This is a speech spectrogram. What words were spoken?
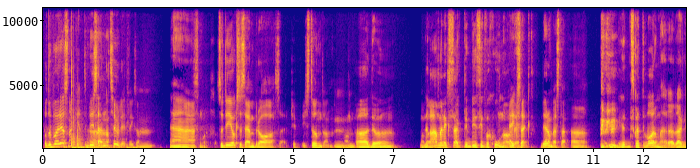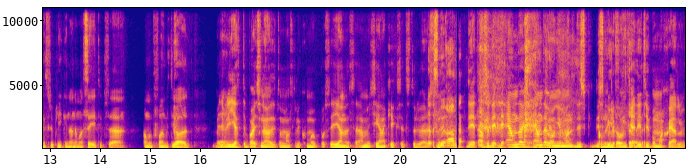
Och då börjar snacket. Det blir så här naturligt liksom. Eh, smart. så det är också så här en bra, så här, typ i stunden. Man, Ja, det var... Ja, men exakt. Det blir en situation av det. Exakt, det är de bästa. Ja. det ska inte vara de här raggningsreplikerna när man säger typ såhär, ja men fan vet jag. Men det blir jättebajsnödigt om man skulle komma upp och säga något såhär, men tjena kexet, står du här och ja, men- Det, är- alltså det, det enda, enda gången man, det, det skulle funka, det är typ om man själv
